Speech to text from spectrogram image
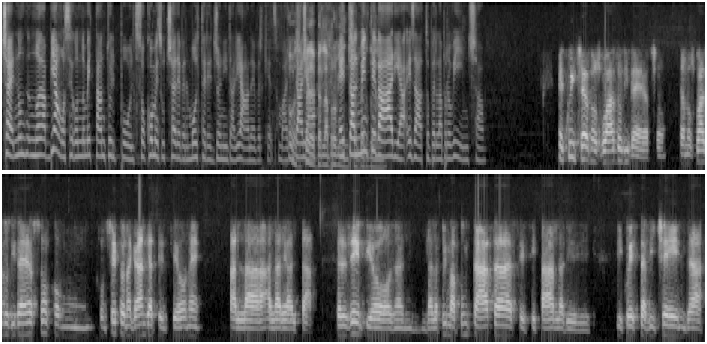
cioè non, non, abbiamo secondo me tanto il polso come succede per molte regioni italiane, perché insomma come l'Italia è talmente perdone. varia, esatto, per la provincia. E qui c'è uno sguardo diverso, c'è uno sguardo diverso con, con sempre una grande attenzione alla, alla realtà. Per esempio, dalla prima puntata, se si parla di, di questa vicenda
